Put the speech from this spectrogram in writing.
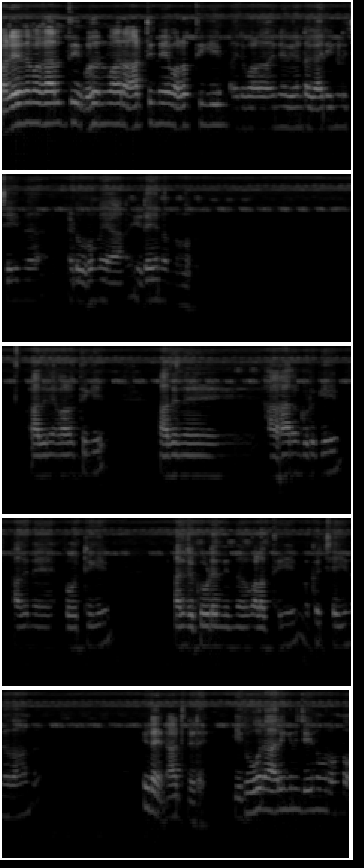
പഴയ നിയമകാലത്ത് യഹൂദന്മാർ ആട്ടിനെ വളർത്തുകയും അതിന് അതിന് വേണ്ട കാര്യങ്ങൾ ചെയ്യുന്ന ഉപമയാണ് ഇടയൻ എന്നുള്ളത്. അതിനെ വളർത്തുകയും അതിന് ആഹാരം കൊടുക്കുകയും അതിനെ പോറ്റുകയും അതിന്റെ കൂടെ നിന്ന് വളർത്തുകയും ഒക്കെ ചെയ്യുന്നതാണ് ഇടയൻ ആട്ടിനിടയൻ ഇതുപോലെ ആരെങ്കിലും ചെയ്യുന്നവരുണ്ടോ?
